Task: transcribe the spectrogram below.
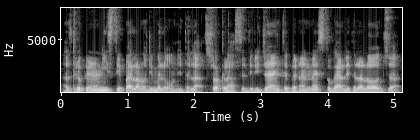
Altri opinionisti parlano di Meloni, della sua classe dirigente, per Ernesto Galli della Loggia,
